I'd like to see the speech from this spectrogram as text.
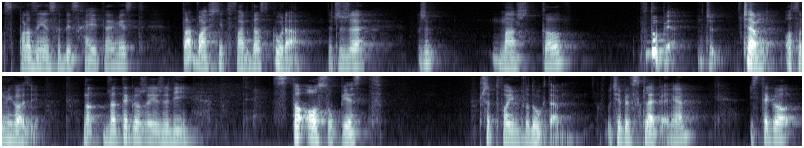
z poradzeniem sobie z hejtem jest ta właśnie twarda skóra. Znaczy, że, że masz to w dupie. Znaczy, czemu? O co mi chodzi? No, dlatego, że jeżeli 100 osób jest przed Twoim produktem, u Ciebie w sklepie, nie? I z tego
